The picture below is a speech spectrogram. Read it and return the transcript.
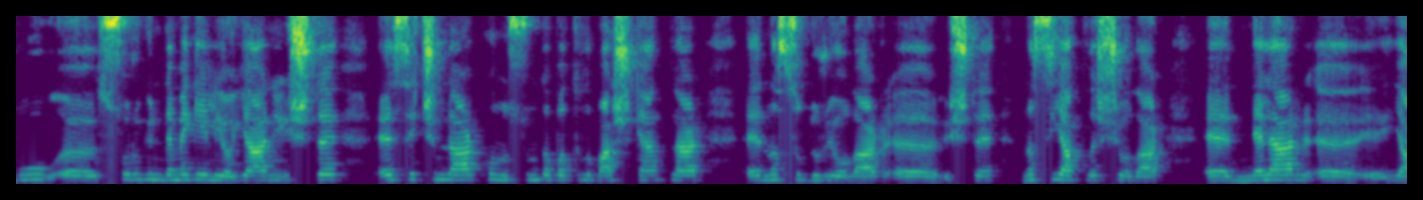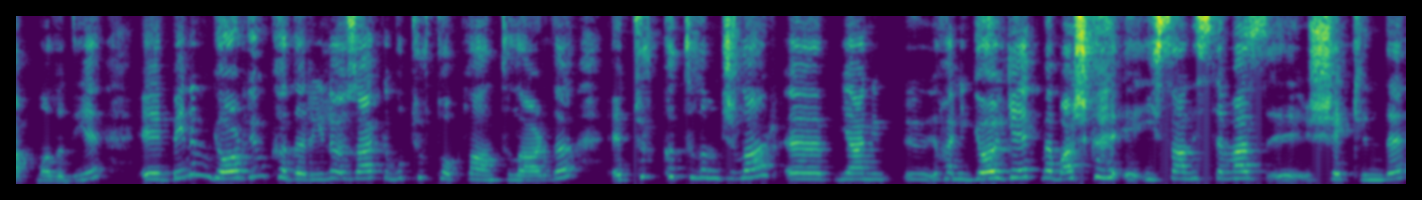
bu e, soru gündeme geliyor. Yani işte e, seçimler konusunda batılı başkentler e, nasıl duruyorlar, e, işte nasıl yaklaşıyorlar, e, neler e, yapmalı diye. E, benim gördüğüm kadarıyla özellikle bu tür toplantılarda e, Türk katılımcılar e, yani e, hani gölge etme başka e, ihsan istemez e, şeklinde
